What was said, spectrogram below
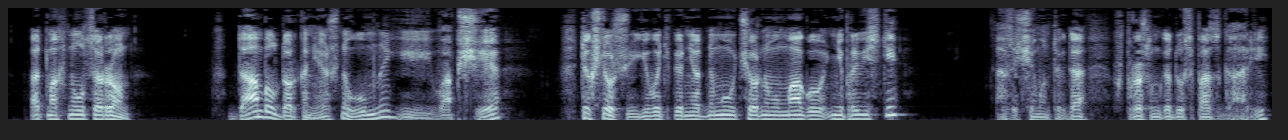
— отмахнулся Рон. — Дамблдор, конечно, умный и вообще... Так что ж, его теперь ни одному черному магу не провести? А зачем он тогда в прошлом году спас Гарри?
